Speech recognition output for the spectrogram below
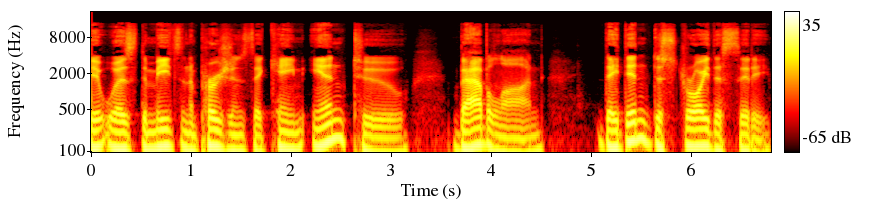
it was the Medes and the Persians that came into Babylon. They didn't destroy the city.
